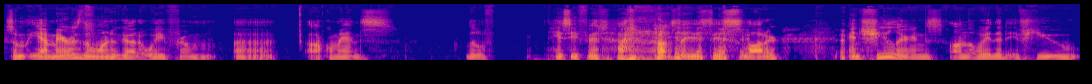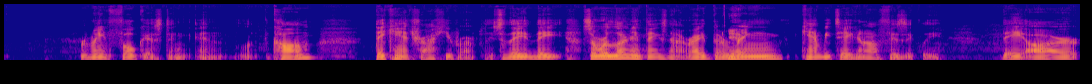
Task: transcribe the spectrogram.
So yeah, Mara's the one who got away from uh, Aquaman's little hissy fit. I don't know, how to say his, his slaughter, and she learns on the way that if you remain focused and, and calm, they can't track you properly. So they they so we're learning things now, right? The Yeah. ring can't be taken off physically. They are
